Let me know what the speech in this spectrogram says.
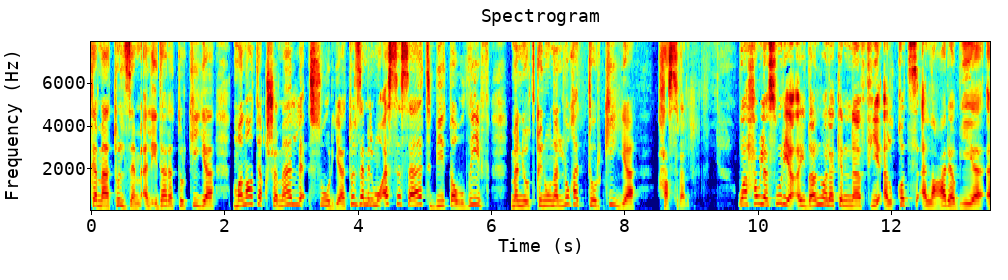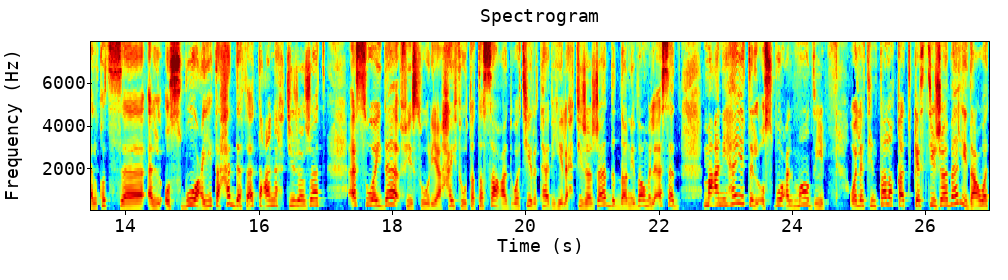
كما تلزم الإدارة التركية مناطق شمال سوريا تلزم المؤسسات بتوظيف من يتقنون اللغة التركية حصراً. وحول سوريا أيضا ولكن في القدس العربي القدس الأسبوعي تحدثت عن احتجاجات السويداء في سوريا حيث تتصاعد وتيرة هذه الاحتجاجات ضد نظام الأسد مع نهاية الأسبوع الماضي والتي انطلقت كاستجابة لدعوة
